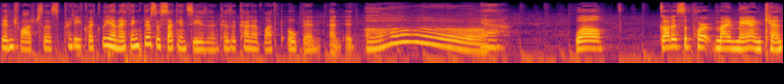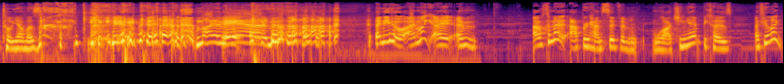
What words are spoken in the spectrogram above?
binge watch this pretty quickly, and I think there's a second season because it kind of left open ended. Oh, Yeah. well, gotta support my man Kento Yamazaki. my man. Anywho, I'm like I am. I was kind of apprehensive in watching it because I feel like,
